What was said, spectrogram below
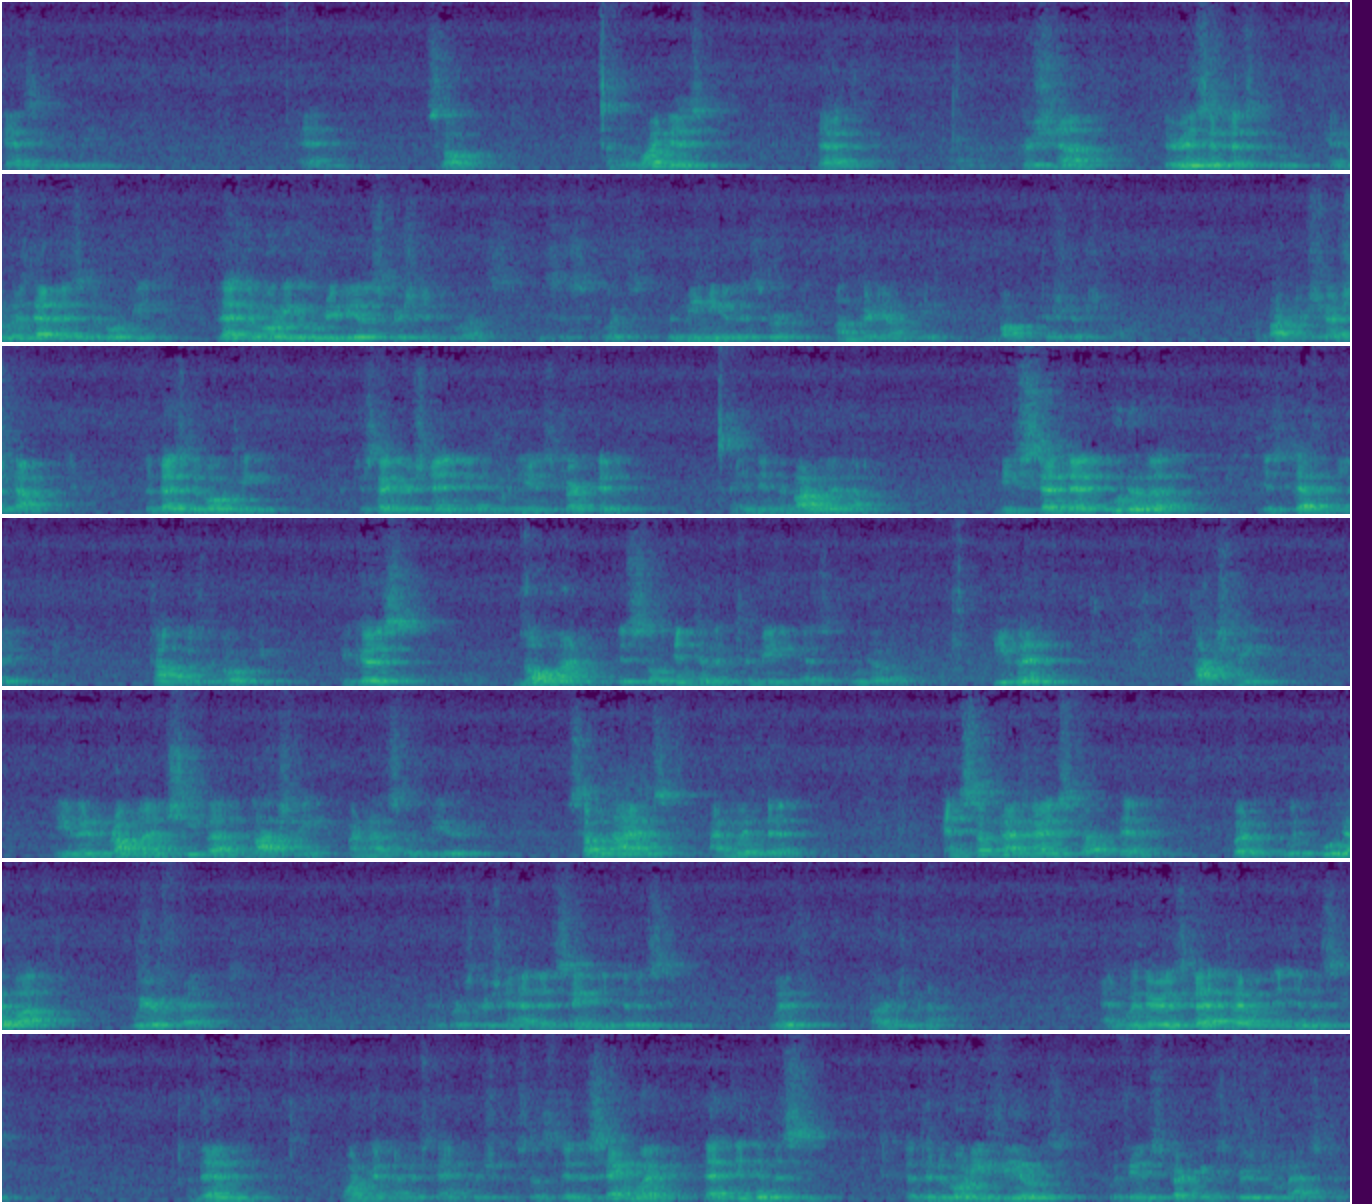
dancing with me. And so, the point is that uh, Krishna, there is a best devotee. And who is that best devotee? That devotee who reveals Krishna to us. This is what's the meaning of this verse. Antaryami Bhakta Shrestha. The Bhakta Shrestha, the best devotee. Just like Krishna, when he instructed in, in the Bhagavatam, he said that Uddhava is definitely the topmost devotee. Because no one is so intimate to me as Uddhava. Even Lakshmi, even Brahma and Shiva and Lakshmi are not so dear. Sometimes I'm with them, and sometimes I instruct them. But with Uddhava, we are friends. Of course, Krishna had that same intimacy with Arjuna. And when there is that type of intimacy, then one can understand Krishna. So in the same way, that intimacy that the devotee feels with the instructing spiritual master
